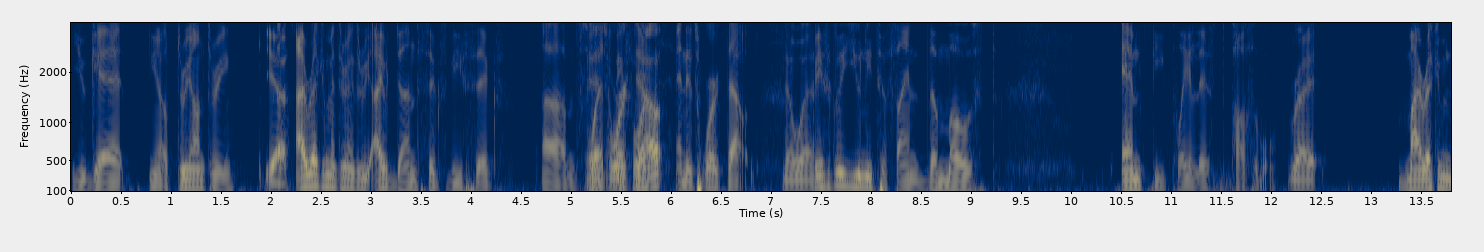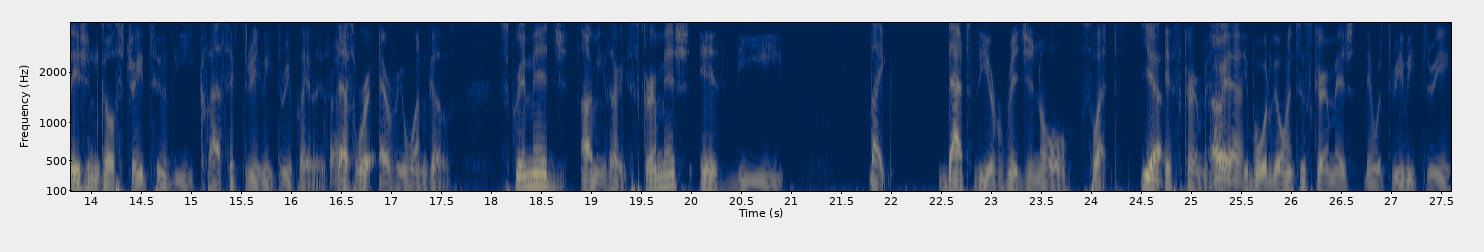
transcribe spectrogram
You get, you know, three on three. Yeah. I recommend three on three. I've done six v six um, sweats worked before, out? and it's worked out. No way. Basically, you need to find the most empty playlist possible. right. My recommendation goes straight to the classic 3v3 playlist. Right. That's where everyone goes. Scrimmage, I mean, sorry, skirmish is the like that's the original sweats. Yeah. Is skirmish. Oh, yeah. People would go into skirmish, they would 3v3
